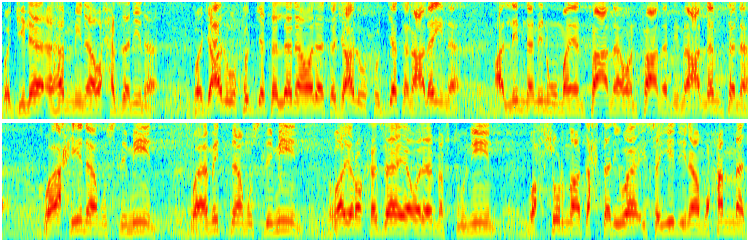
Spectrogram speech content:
وجلاء همنا وحزننا. واجعله حجة لنا ولا تجعله حجة علينا. علمنا منه ما ينفعنا وانفعنا بما علمتنا. وأحينا مسلمين وأمتنا مسلمين غير خزايا ولا مفتونين. واحشرنا تحت لواء سيدنا محمد.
